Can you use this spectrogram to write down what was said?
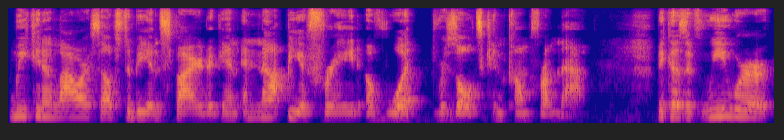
we can allow ourselves to be inspired again and not be afraid of what results can come from that. Because if we were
